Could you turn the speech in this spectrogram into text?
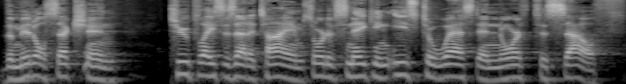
The middle section two places at a time, sort of snaking east to west and north to south.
